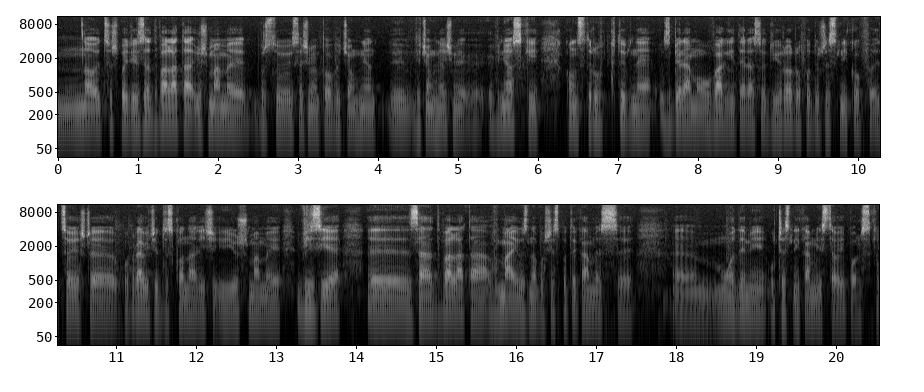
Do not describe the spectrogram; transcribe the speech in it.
No cóż powiedzieć, za dwa lata już mamy, po prostu jesteśmy po y, wyciągnęliśmy wnioski konstruktywne, zbieramy uwagi teraz od jurorów, od uczestników, co jeszcze poprawić, udoskonalić i już mamy wizję y, za dwa lata w maju znowu się spotykamy z y, młodymi uczestnikami z całej Polski.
